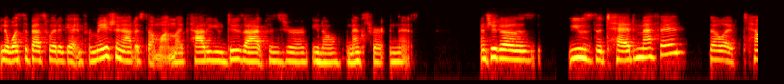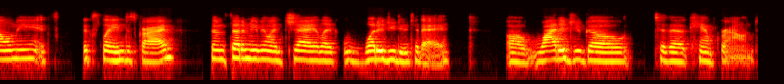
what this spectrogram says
you know, what's the best way to get information out of someone? Like, how do you do that? Because you're, you know, an expert in this. And she goes, use the TED method. So, like, tell me, ex- explain, describe. So instead of me being like, Jay, like, what did you do today? Uh, why did you go to the campground?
